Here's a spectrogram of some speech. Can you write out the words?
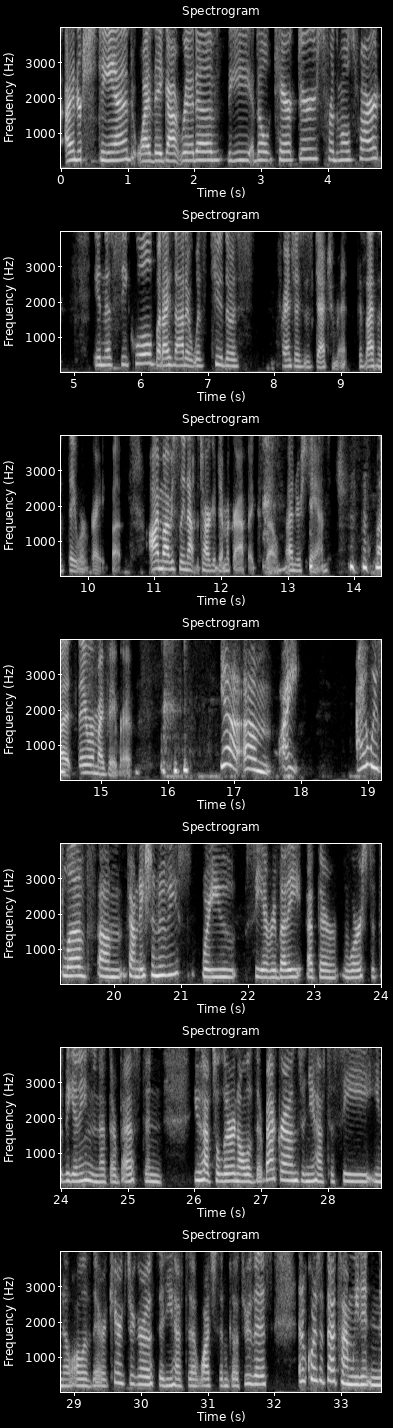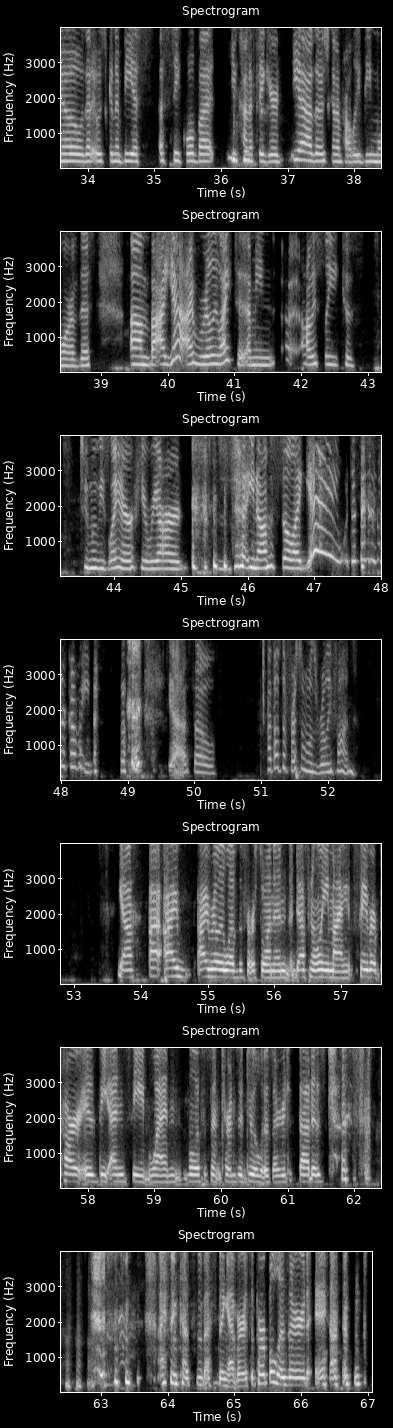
I understand why they got rid of the adult characters for the most part in the sequel, but I thought it was to the franchise's detriment because I thought they were great. But I'm obviously not the target demographic, so I understand. but they were my favorite. Yeah, um, I I always love um, foundation movies where you see everybody at their worst at the beginning and at their best, and you have to learn all of their backgrounds and you have to see, you know, all of their character growth, and you have to watch them go through this. And of course, at that time, we didn't know that it was going to be a sequel, but you kind of figured, yeah, there's going to probably be more of this. Um, but I, yeah, I really liked it. I mean, uh, obviously, because two movies later, here we are. you know, I'm still like, yay, Descendants are coming. yeah, so I thought the first one was really fun. yeah I, I i really love the first one and definitely my favorite part is the end scene when maleficent turns into a lizard. That is just i think that's the best thing ever. It's a purple lizard and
